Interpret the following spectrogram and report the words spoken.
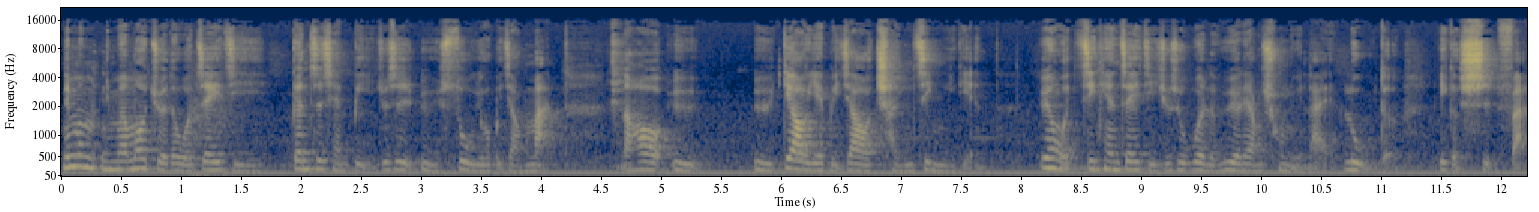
你们你们有没有觉得我这一集？跟之前比，就是语速有比较慢，然后语语调也比较沉静一点。因为我今天这一集就是为了月亮处女来录的一个示范，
